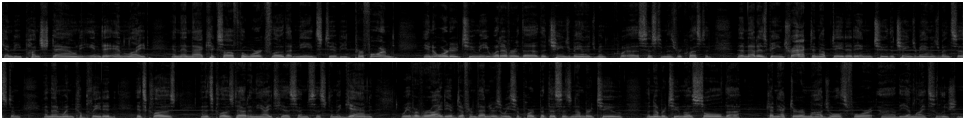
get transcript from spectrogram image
can be punched down into Nlyte, and then that kicks off the workflow that needs to be performed in order to meet whatever the, the change management uh, system is requested. Then that is being tracked and updated into the change management system, and then when completed, it's closed and it's closed out in the ITSM system. Again, we have a variety of different vendors we support, but this is number two, the number two most sold uh, connector or modules for uh, the Nlyte solution.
